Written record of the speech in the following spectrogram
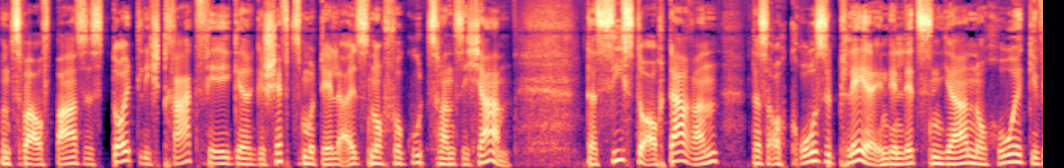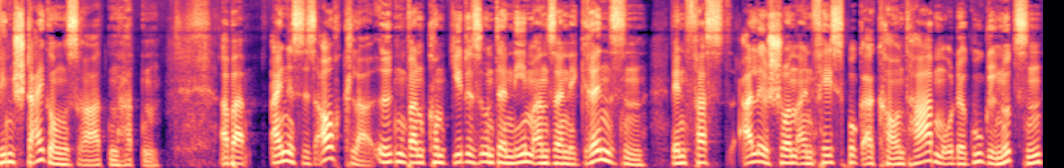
Und zwar auf Basis deutlich tragfähiger Geschäftsmodelle als noch vor gut 20 Jahren. Das siehst du auch daran, dass auch große Player in den letzten Jahren noch hohe Gewinnsteigerungsraten hatten. Aber eines ist auch klar, irgendwann kommt jedes Unternehmen an seine Grenzen. Wenn fast alle schon einen Facebook-Account haben oder Google nutzen,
